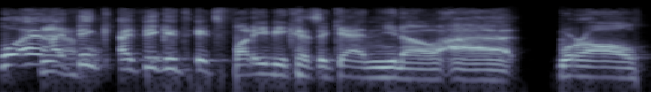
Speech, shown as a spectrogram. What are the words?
Well, and Yeah. I think I think it's it's funny because again, you know, uh, we're all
